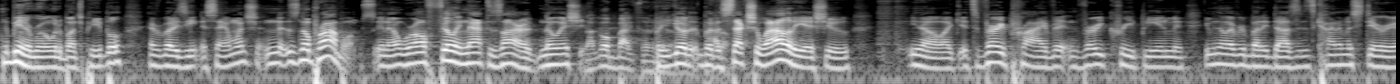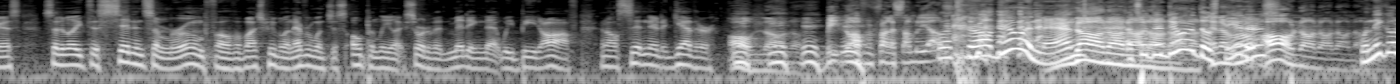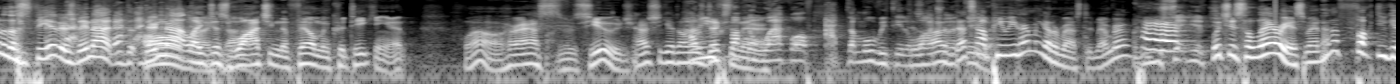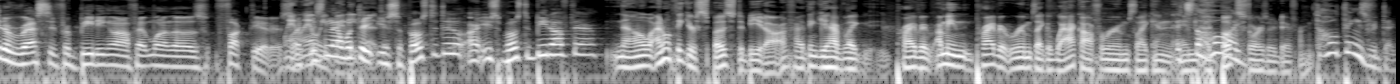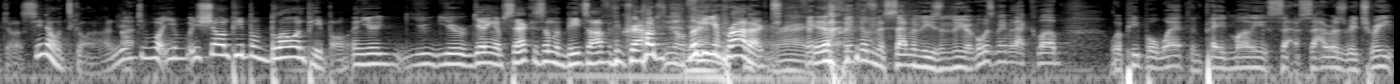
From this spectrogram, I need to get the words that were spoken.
You'd be in a room with a bunch of people, everybody's eating a sandwich, and there's no problems. You know, we're all filling that desire, no issue. Now go back to. But you go to but I a sexuality issue, you know, like it's very private and very creepy, and even though everybody does it, it's kind of mysterious. So to like to sit in some room full of a bunch of people and everyone's just openly like sort of admitting that we beat off and all sitting there together. Oh no no! Beating off in front of somebody else. Well, that's what they're all doing, man. no no no. That's what no, they're no, doing no. at those In theaters. Oh no no no no. When they go to those theaters, they're not they're Oh, not like just God. watching the film and critiquing it. Wow, her ass was huge. How would she get all How those do you dicks in fucking there? whack off at the movie theater There's a lot watching of- the that's how theater? Pee Wee Herman got arrested. Remember? You sit in your Which is hilarious, man. How the fuck do you get arrested for beating off at one of those fuck theaters? Well, Like, well, isn't we that what bet they're- does you're supposed to do? Aren't you supposed to beat off there? No, I don't think you're supposed to beat off. I think you have like private. I mean, private rooms like whack off rooms, like in, It's in the at whole, like- bookstores are different. The whole thing's ridiculous. You know what's going on. You're, uh, you- what, you- you're showing people blowing people, and you're you, you're getting upset because someone beats off in the crowd. You don't Look at your product. Right. Think, You know? think of the '70s in New York. What was the name of that club where people went and paid money. Sa- Sarah's Retreat,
